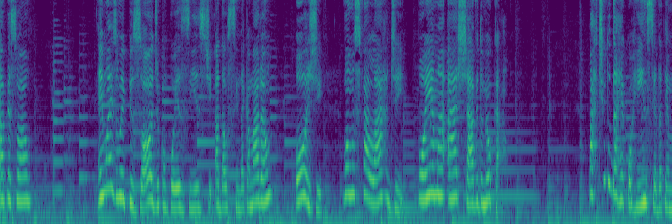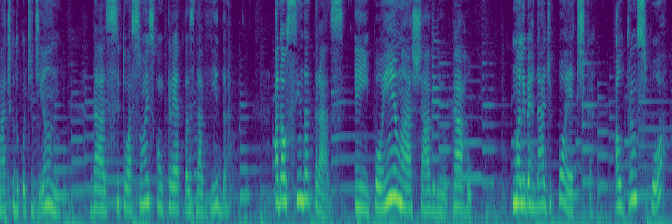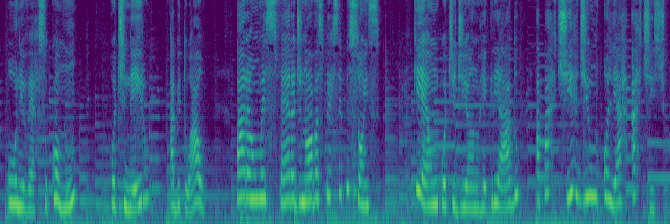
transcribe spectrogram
Olá, pessoal! Em mais um episódio com poesias de Adalcinda Camarão, hoje vamos falar de Poema à Chave do Meu Carro. Partindo da recorrência da temática do cotidiano, das situações concretas da vida, Adalcinda traz, em Poema à Chave do Meu Carro, uma liberdade poética ao transpor o universo comum rotineiro, habitual, para uma esfera de novas percepções, que é um cotidiano recriado a partir de um olhar artístico.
